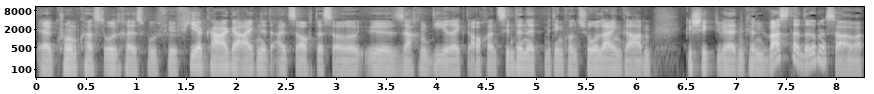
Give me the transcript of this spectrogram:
äh, Chromecast Ultra ist wohl für 4K geeignet, als auch, dass eure äh, Sachen direkt auch ans Internet mit den Controller-Eingaben geschickt werden können. Was da drin ist aber,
